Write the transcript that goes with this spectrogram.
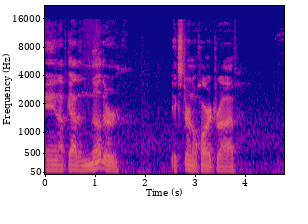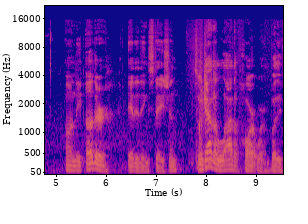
And I've got another external hard drive on the other editing station. So I got a lot of hardware, but if,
